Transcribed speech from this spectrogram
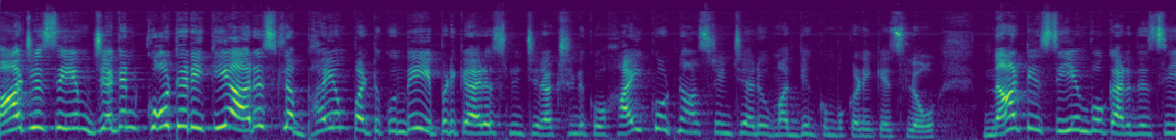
మాజీ సీఎం జగన్ కోటరికి అరెస్ట్ల భయం పట్టుకుంది. ఇప్పటికే అరెస్ట్ నుంచి రక్షణకు హైకోర్టును ఆశ్రయించారు మద్యం కుంభకోణం కేసులో. నాటి సీఎంఓ కార్యదర్శి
